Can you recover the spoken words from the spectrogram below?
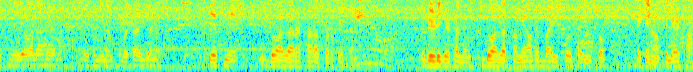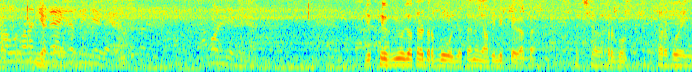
इसमें ये वाला है ना ये तो मैंने आपको बता दिया ना ये इसमें दो हज़ार अठारह सौ रुपये का है। ये भी डिजिटल है। दो हज़ार कम यहाँ पे बाईस सौ तेईस सौ। लेकिन आपके लिए अठारह सौ ये थेज भी हो जाता है डरबो हो जाता है ना यहाँ पे लिख के जाता है। अच्छा। टर्बो टर्बो है ये।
